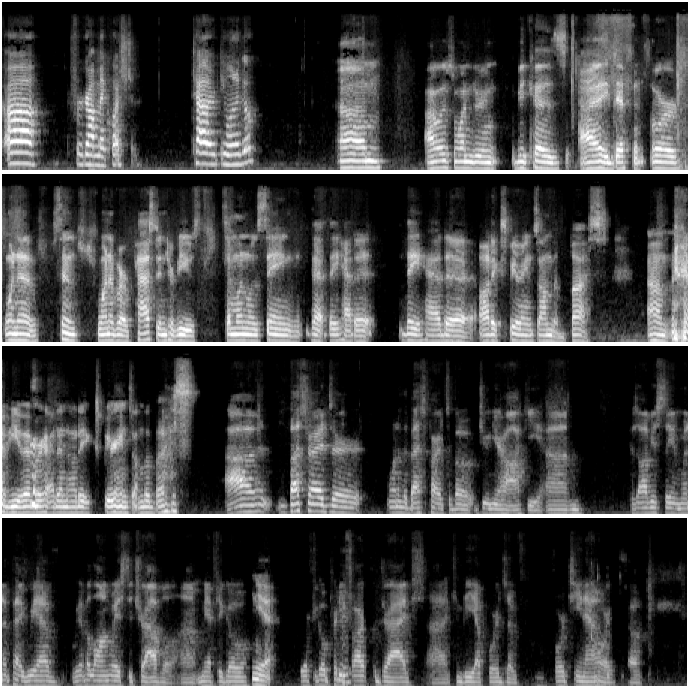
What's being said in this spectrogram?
Uh, forgot my question. Tyler, do you want to go? Um, I was wondering because I definitely, or one of since one of our past interviews, someone was saying that they had a they had a odd experience on the bus. Um, have you ever had an odd experience on the bus? Uh, bus rides are one of the best parts about junior hockey. Um, because obviously in Winnipeg we have we have a long ways to travel. Um, we have to go Yeah. We have to go pretty far for drives. Uh, it can be upwards of 14 hours. So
